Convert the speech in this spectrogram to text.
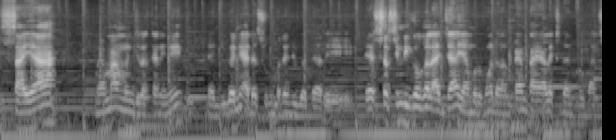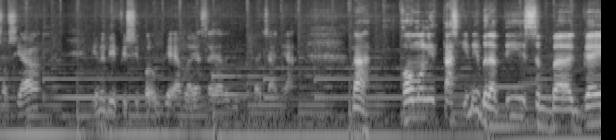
saya memang menjelaskan ini dan juga ini ada sumbernya juga dari ya searching di Google aja yang berhubungan dengan pentahelix dan perubahan sosial ini di Visible UGM lah ya saya lebih membacanya. Nah, komunitas ini berarti sebagai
